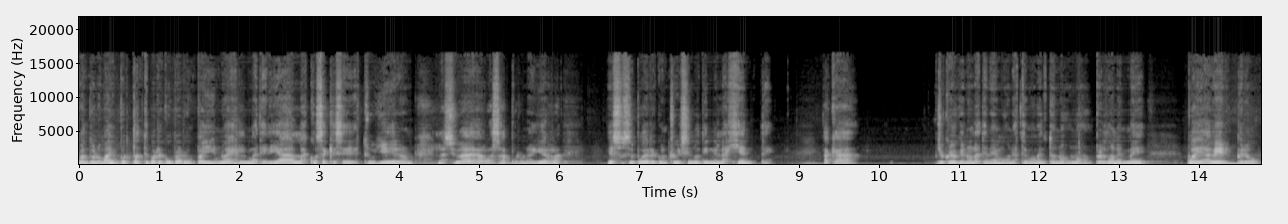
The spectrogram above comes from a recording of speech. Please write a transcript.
Cuando lo más importante para recuperar un país no es el material, las cosas que se destruyeron, las ciudades arrasadas por una guerra, eso se puede reconstruir si no tiene la gente. Acá yo creo que no la tenemos en este momento, no, no, perdónenme, puede haber, pero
